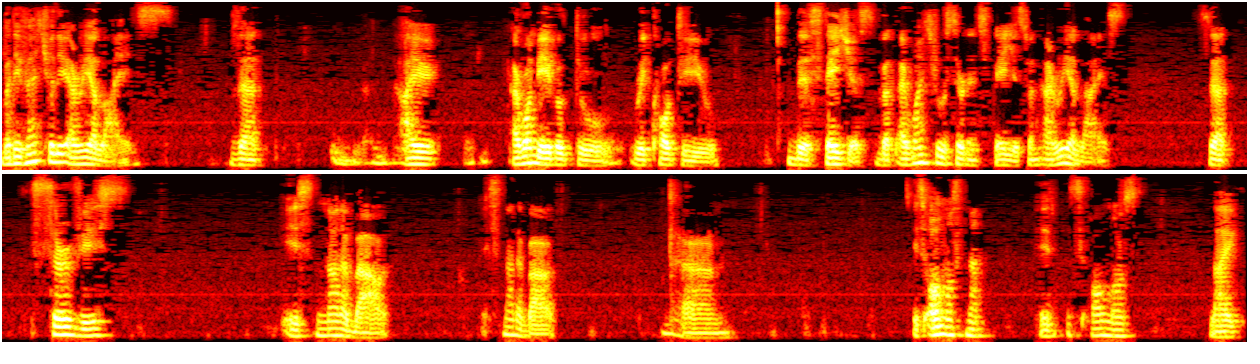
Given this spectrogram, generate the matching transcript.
but eventually I realized that I I won't be able to recall to you the stages, but I went through certain stages when I realized that service is not about it's not about um, it's almost not it's almost like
